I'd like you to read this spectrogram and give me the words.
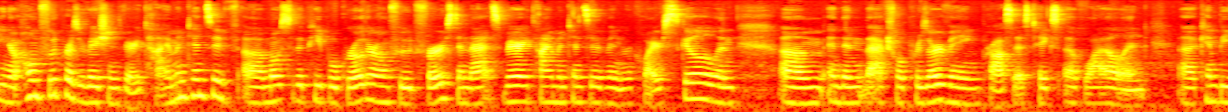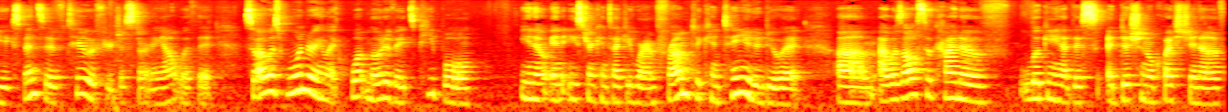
you know, home food preservation is very time intensive. Uh, most of the people grow their own food first, and that's very time intensive and requires skill. And um, and then the actual preserving process takes a while and uh, can be expensive too if you're just starting out with it. So I was wondering, like, what motivates people, you know, in Eastern Kentucky where I'm from, to continue to do it. Um, I was also kind of looking at this additional question of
